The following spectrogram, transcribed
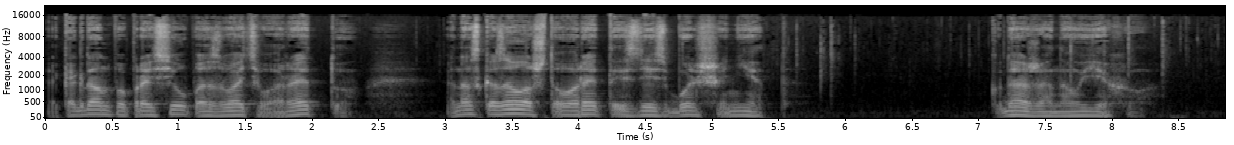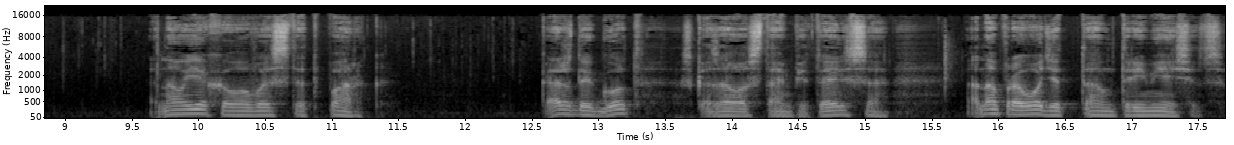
А когда он попросил позвать Лоретту, она сказала, что Лоретты здесь больше нет. Куда же она уехала? Она уехала в Эстед-парк. Каждый год, сказала Стампи Тельса, она проводит там три месяца.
